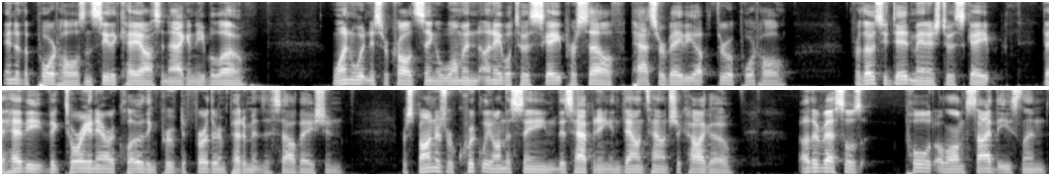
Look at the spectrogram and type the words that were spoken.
into the portholes and see the chaos and agony below. One witness recalled seeing a woman unable to escape herself pass her baby up through a porthole. For those who did manage to escape, the heavy Victorian era clothing proved a further impediment to salvation. Responders were quickly on the scene, this happening in downtown Chicago. Other vessels pulled alongside the Eastland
